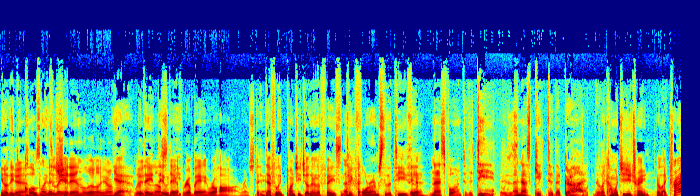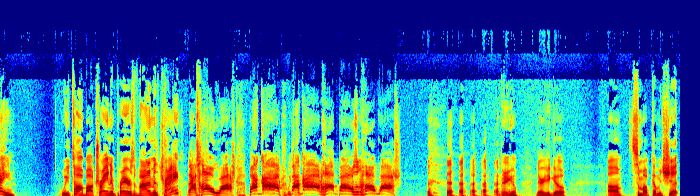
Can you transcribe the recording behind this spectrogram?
you know they Yeah. do clotheslines They and lay shit. it in a little, you know. Yeah, lay but they- they would be- real big, real hard, real They stiff. definitely punch each other in the face and take forearms to the teeth. and Yeah, nice form to the teeth, a nice kick to the groin. They're like, "How much did you train?" They're like, "Train." We talk about training, prayers, and vitamins. Train? That's hogwash. By God, by God, hog balls and hogwash. There you go. There you go. Um, some upcoming shit.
